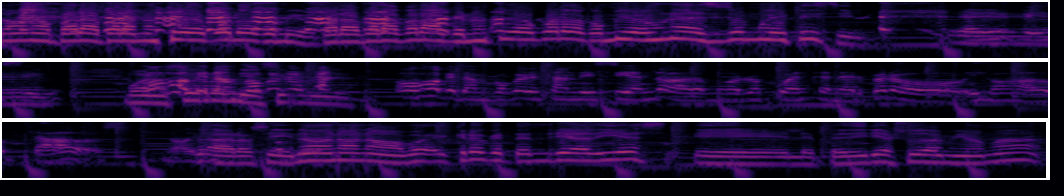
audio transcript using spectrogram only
No, no, pará, pará, no estoy de acuerdo conmigo. Pará, pará, pará, que no estoy de acuerdo conmigo. Es una decisión muy difícil. Es eh, difícil. ojo, que tampoco le están, ojo que tampoco le están diciendo, a lo mejor los puedes tener, pero hijos adoptados. claro, sí. No, no, no. Creo que tendría 10. Eh, le pediría ayuda a mi mamá,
